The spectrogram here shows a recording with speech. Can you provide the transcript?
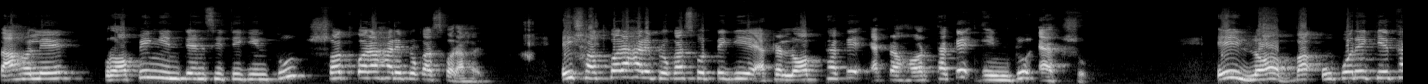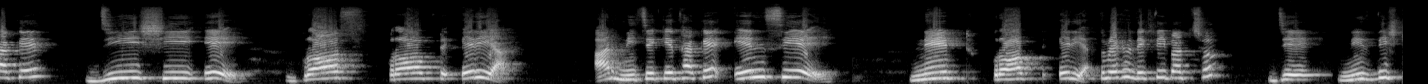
তাহলে ক্রপিং ইন্টেন্সিটি কিন্তু শতকরা হারে প্রকাশ করা হয়। এই শতকরা হারে প্রকাশ করতে গিয়ে একটা লব থাকে, একটা হর থাকে ইন্টু একশো। এই লব বা উপরে কে থাকে? GCA gross, cropped area. আর নিচে কে থাকে? NCA net, cropped area. তোমরা এখানে দেখতেই পাচ্ছ যে নির্দিষ্ট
